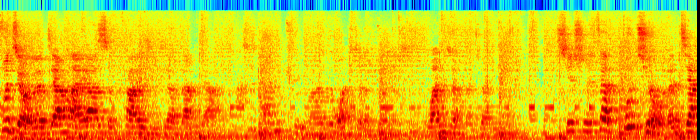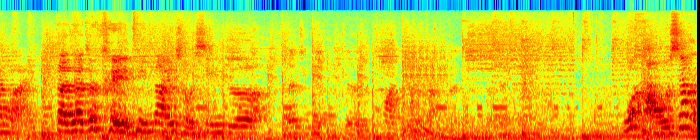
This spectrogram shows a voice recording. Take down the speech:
不久的将来要 surprise 一下大家。是单曲吗？还是完整的专辑？完整的专辑。其实，在不久的将来，大家就可以听到一首新歌了。那今年的跨年的版本？我好像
